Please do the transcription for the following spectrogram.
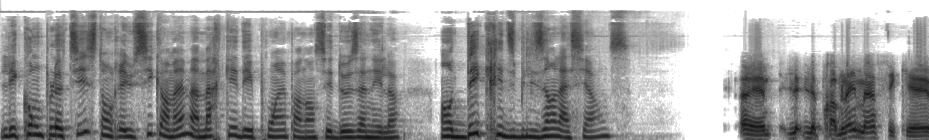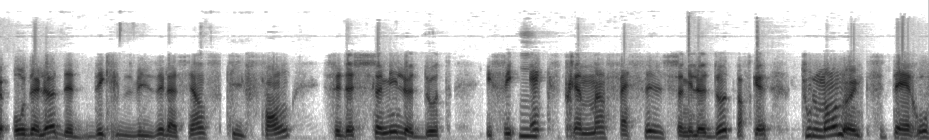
les complotistes ont réussi quand même à marquer des points pendant ces deux années-là en décrédibilisant la science? Le, problème, hein, c'est que au-delà de décrédibiliser la science, ce qu'ils font, c'est de semer le doute. Et c'est hmm. extrêmement facile de semer le doute parce que tout le monde a un petit terreau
